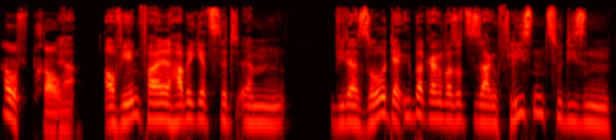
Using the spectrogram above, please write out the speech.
aufbrauchen. Ja. Auf jeden Fall habe ich jetzt ähm, wieder so, der Übergang war sozusagen fließend zu diesen,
